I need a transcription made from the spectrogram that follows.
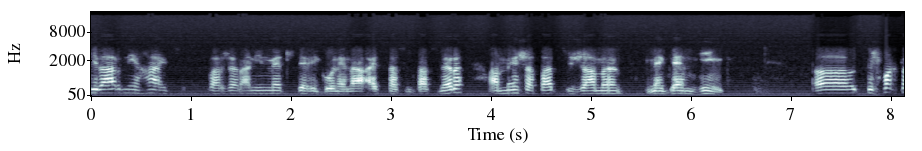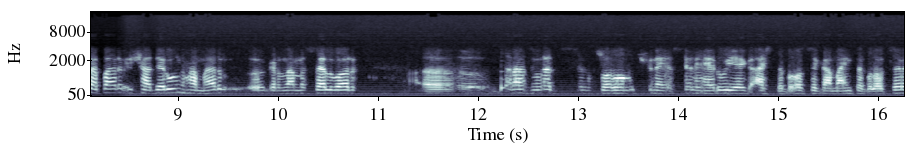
քիլարնի հայտ վարժանանին մեջ տեղի կունենա այդ դասընթացները ամեն շաբաթ ժամը 1:05 դժբախտաբար շատերուն համար գրնամսել որ դրանց սովորությունը եսել հերու եկ այս դպրոցը կամ այն դպրոցը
